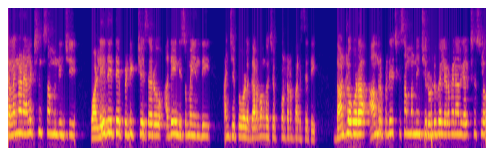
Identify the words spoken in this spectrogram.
తెలంగాణ ఎలక్షన్కి సంబంధించి వాళ్ళు ఏదైతే ప్రిడిక్ట్ చేశారో అదే నిజమైంది అని చెప్పి వాళ్ళు గర్వంగా చెప్పుకుంటున్న పరిస్థితి. దాంట్లో కూడా ఆంధ్రప్రదేశ్కి సంబంధించి రెండు వేల ఇరవై నాలుగు ఎలక్షన్స్లో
